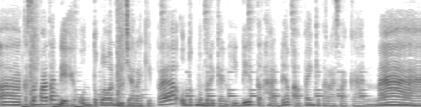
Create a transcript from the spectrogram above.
uh, kesempatan deh untuk lawan bicara kita untuk memberikan ide terhadap apa yang kita rasakan. Nah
